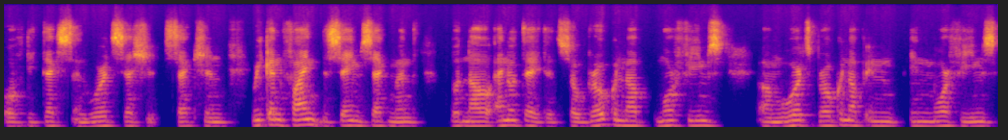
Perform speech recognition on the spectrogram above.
of the text and word section, we can find the same segment, but now annotated. So broken up morphemes, um, words broken up in, in morphemes,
